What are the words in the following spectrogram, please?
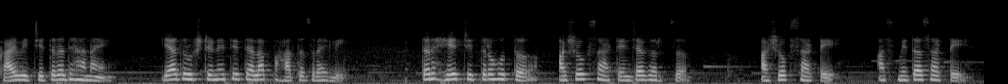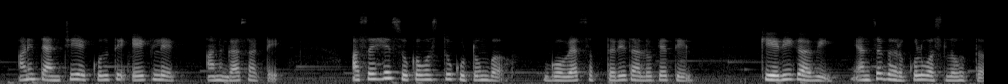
काय विचित्र ध्यान आहे? या दृष्टीने ती त्याला पाहतच राहिली. तर हे चित्र होतं अशोक साठेंच्या घरचं. अशोक साठे अस्मिता साठे आणि त्यांची एकुलती एक लेख अनगा साठे. असे हे सुखवस्तू कुटुंब गोव्यात सप्तरी तालुक्यातील केरी गावी यांचं घरकुल वसलं होतं.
